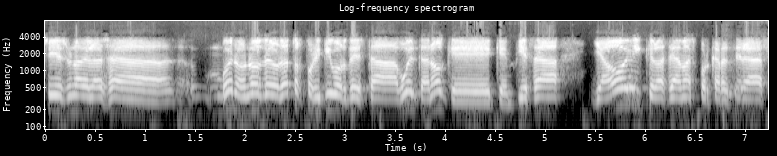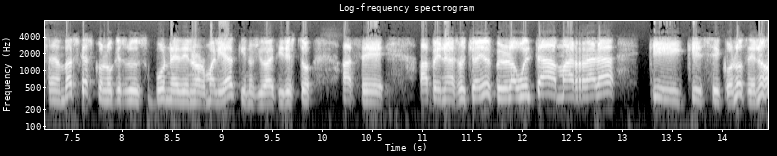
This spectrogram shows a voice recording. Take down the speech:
Sí, es una de las, uh, bueno, uno de los datos positivos de esta vuelta, ¿no? Que, que empieza ya hoy, que lo hace además por carreteras vascas, con lo que eso supone de normalidad, que nos iba a decir esto hace apenas ocho años, pero la vuelta más rara que, que, se conoce, ¿no?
